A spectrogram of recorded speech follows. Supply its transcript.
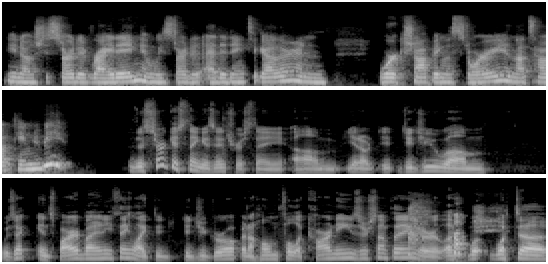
you know, she started writing and we started editing together and workshopping the story. And that's how it came to be. The circus thing is interesting. Um, you know, did, did you, um, was that inspired by anything? Like, did, did you grow up in a home full of carnies or something? Or like, what, what, uh,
